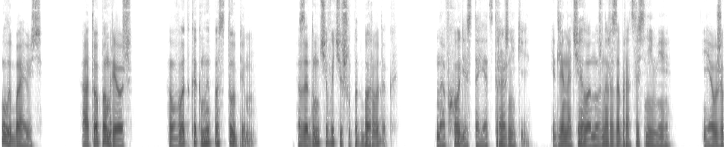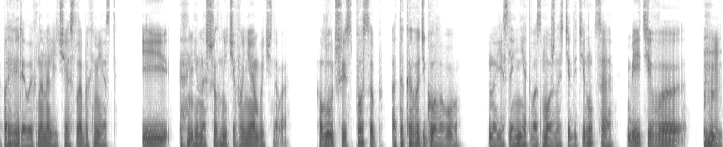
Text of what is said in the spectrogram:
Улыбаюсь. «А то помрешь. Вот как мы поступим». Задумчиво чешу подбородок. На входе стоят стражники, и для начала нужно разобраться с ними. Я уже проверил их на наличие слабых мест. И не нашел ничего необычного. Лучший способ — атаковать голову, но если нет возможности дотянуться, бейте в...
